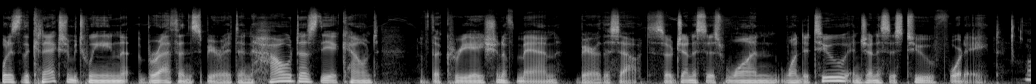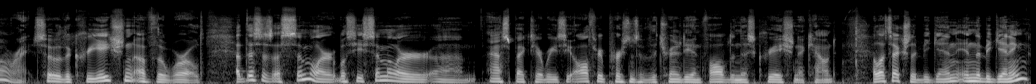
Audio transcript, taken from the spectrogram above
What is the connection between breath and spirit, and how does the account of the creation of man bear this out? So Genesis 1 1 to 2 and Genesis 2 4 to 8. All right. So the creation of the world. Uh, this is a similar, we'll see similar um, aspect here where you see all three persons of the Trinity involved in this creation account. let's actually begin. In the beginning,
